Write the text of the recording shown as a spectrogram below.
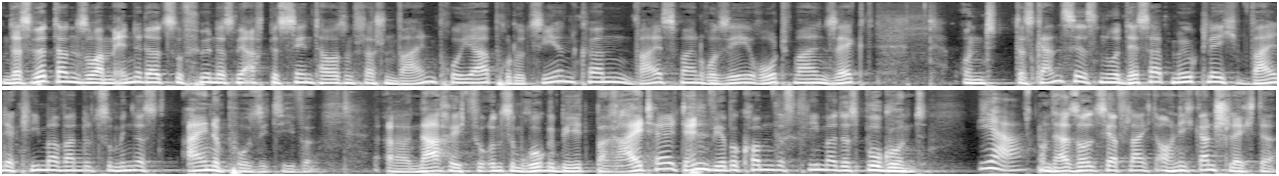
Und das wird dann so am Ende dazu führen, dass wir acht bis zehntausend Flaschen Wein pro Jahr produzieren können. Weißwein, Rosé, Rotwein, Sekt. Und das Ganze ist nur deshalb möglich, weil der Klimawandel zumindest eine positive äh, Nachricht für uns im Ruhrgebiet bereithält, denn wir bekommen das Klima des Burgund. Ja. Und da soll es ja vielleicht auch nicht ganz schlechte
